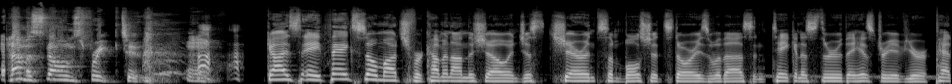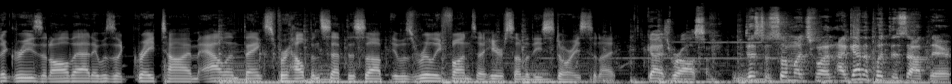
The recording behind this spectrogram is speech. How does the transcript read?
And I'm a Stones freak, too. Mm. Guys, hey, thanks so much for coming on the show and just sharing some bullshit stories with us and taking us through the history of your pedigrees and all that. It was a great time. Alan, thanks for helping set this up. It was really fun to hear some of these stories tonight. You guys were awesome. this was so much fun. I got to put this out there.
